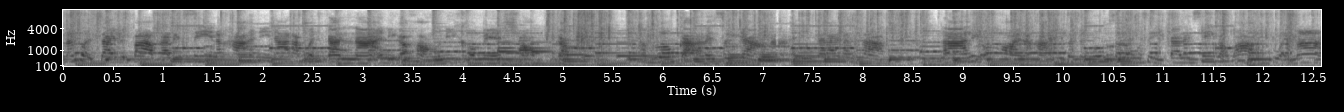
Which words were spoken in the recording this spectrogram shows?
ตัวนั้นหัวใจหรือเปล่ากาลิซี่นะคะ อันนี้น่ารักเหมือนกันนะ อันนี้ก็ของ d e c o m e Shop กับทำร่วมกับอะไรสักอย่างนะ อันนี้ก็ได้มาจากร้านรีโอทอยนะคะ อันนี้ก็จะนุ่มสโลว์สีกาลิซี่แบบว่าสวยมาก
